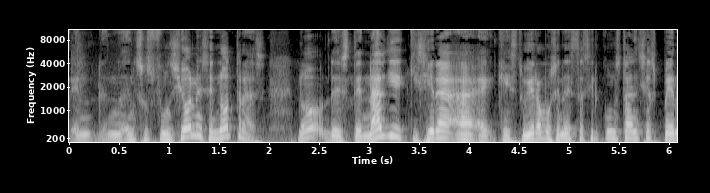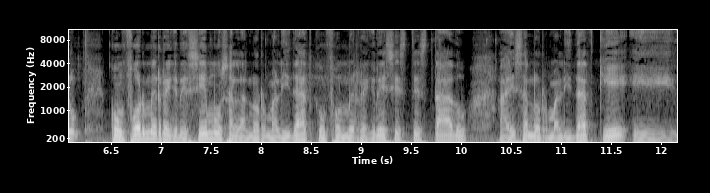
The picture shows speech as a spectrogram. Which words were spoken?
en, sus funciones, en otras, ¿no? Este, nadie quisiera uh, que estuviéramos en estas circunstancias, pero conforme regresemos a la normalidad, conforme regrese este estado a esa normalidad que eh,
